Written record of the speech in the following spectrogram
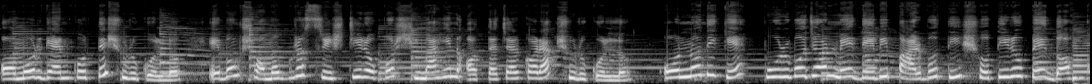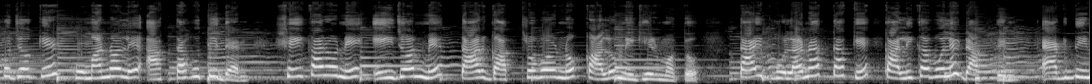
অমর জ্ঞান করতে শুরু করল এবং সমগ্র সৃষ্টির ওপর সীমাহীন অত্যাচার করা শুরু করল। অন্যদিকে পূর্বজন্মে দেবী পার্বতী সতীরূপে দক্ষযজ্ঞের হোমানলে আত্মাহুতি দেন। সেই কারণে এই জন্মে তার গাত্রবর্ণ কালো মেঘের মতো। তাই ভোলানাথ তাকে কালিকা বলে ডাকতেন। একদিন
